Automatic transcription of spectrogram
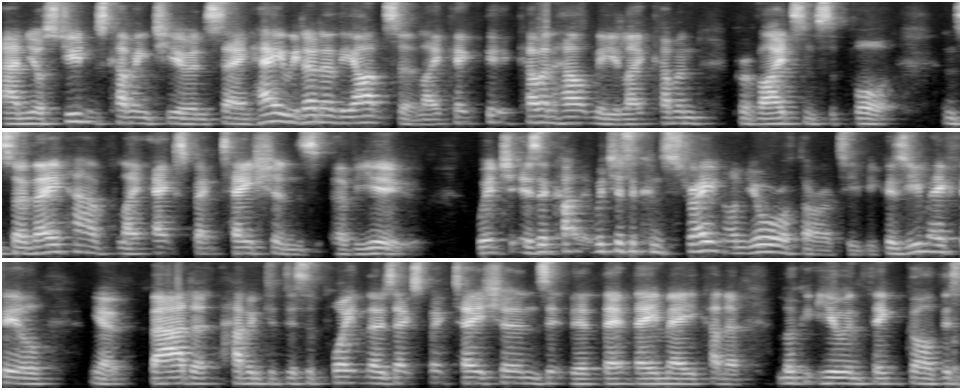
and your students coming to you and saying, "Hey, we don't know the answer. Like, come and help me. Like, come and provide some support." And so they have like expectations of you, which is a which is a constraint on your authority because you may feel you know bad at having to disappoint those expectations. It, they, they may kind of look at you and think god this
